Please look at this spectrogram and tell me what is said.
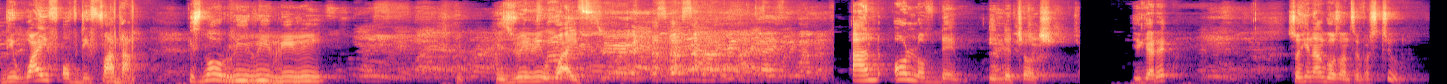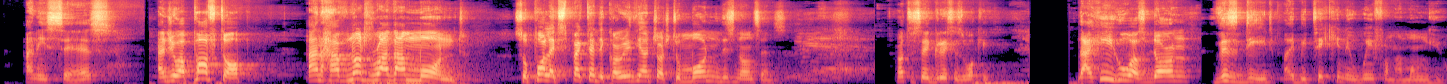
the wife of the father, is not really, really his really wife. And all of them in the church. You get it? So he now goes on to verse 2. And he says, And you are puffed up and have not rather mourned. So Paul expected the Corinthian church to mourn this nonsense. Not to say grace is working that he who has done this deed might be taken away from among you.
